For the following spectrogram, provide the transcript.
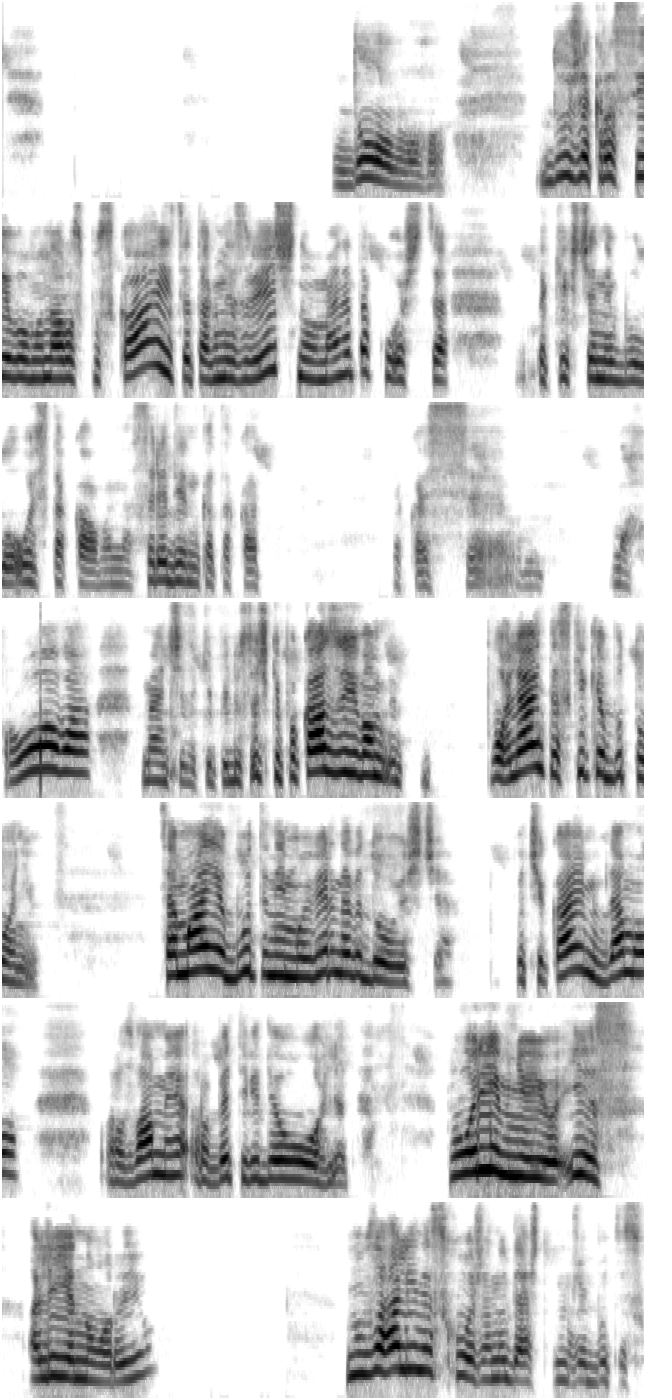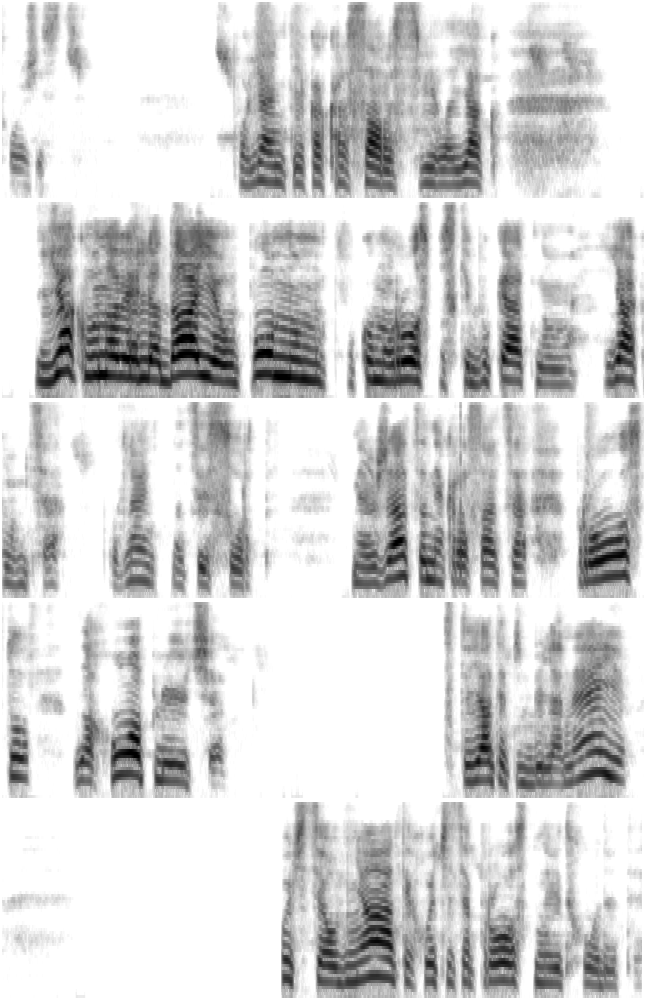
довгого. Дуже красиво вона розпускається, так незвично. У мене також це таких ще не було. Ось така вона, серединка така якась е, махрова, менші такі пелюсточки. Показую вам, погляньте, скільки бутонів. Це має бути неймовірне видовище. Почекаємо будемо з вами робити відеоогляд. Порівнюю із Алієнорою. Ну, взагалі не схожа. Ну де ж тут може бути схожість? Погляньте, яка краса розцвіла, як, як вона виглядає у повному такому розпуску букетному. Як вам це? Погляньте на цей сорт. Невже це не краса? Це просто захоплююче. Стояти тут біля неї. Хочеться обняти, хочеться просто не відходити.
